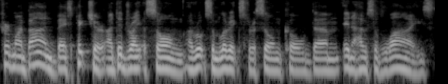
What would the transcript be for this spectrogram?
for my band Best Picture, I did write a song. I wrote some lyrics for a song called um, "In a House of Lies,"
